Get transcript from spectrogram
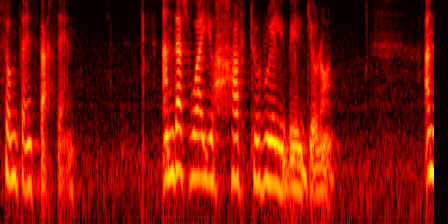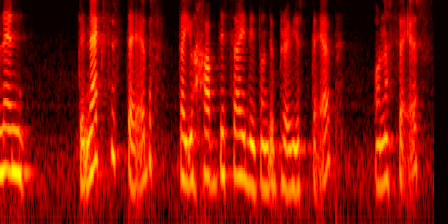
sometimes doesn't. And that's why you have to really build your own. And then the next steps that you have decided on the previous step, on assess,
